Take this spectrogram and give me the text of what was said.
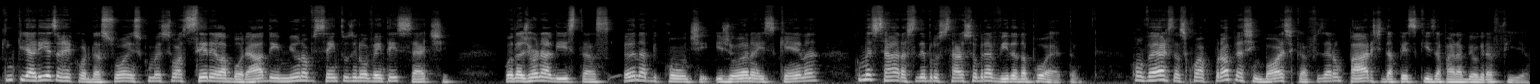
Quinquilharias e Recordações começou a ser elaborado em 1997, quando as jornalistas Ana Biconti e Joana Esquena começaram a se debruçar sobre a vida da poeta. Conversas com a própria Szymborska fizeram parte da pesquisa para a biografia.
